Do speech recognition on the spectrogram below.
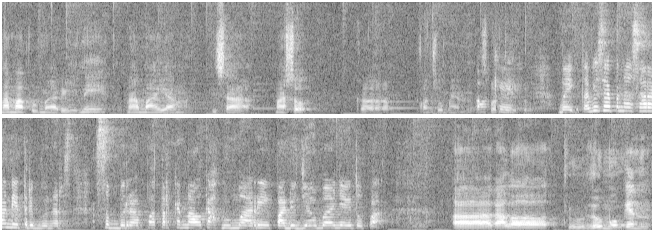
nama Bumari ini nama yang bisa masuk ke konsumen Oke, seperti itu. baik. Tapi saya penasaran nih Tribuners, seberapa terkenalkah Bumari pada zamannya itu Pak? Uh, kalau dulu mungkin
